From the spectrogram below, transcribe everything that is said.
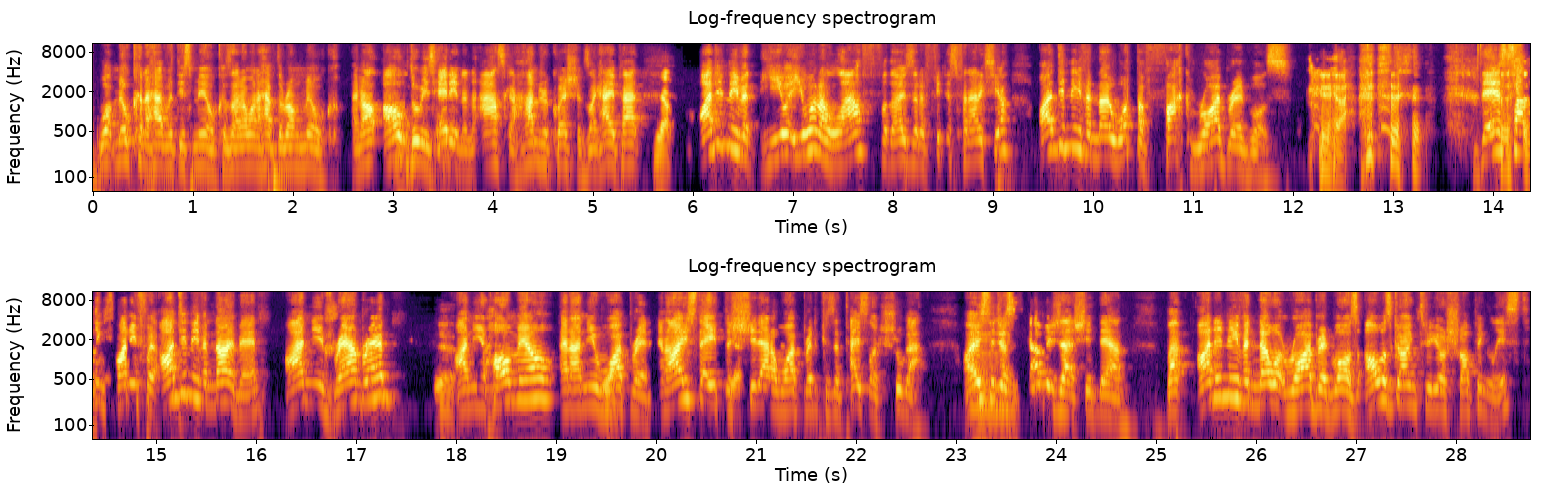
what milk can I have with this meal? Because I don't want to have the wrong milk." And I'll, I'll do his head in and ask a hundred questions. Like, "Hey Pat, yeah, I didn't even you you want to laugh for those that are fitness fanatics here? I didn't even know what the fuck rye bread was. Yeah, there's something funny for I didn't even know, man. I knew brown bread, yeah. I knew wholemeal and I knew yeah. white bread. And I used to eat the yeah. shit out of white bread because it tastes like sugar. I used mm. to just scavenge that shit down. But I didn't even know what rye bread was. I was going through your shopping list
